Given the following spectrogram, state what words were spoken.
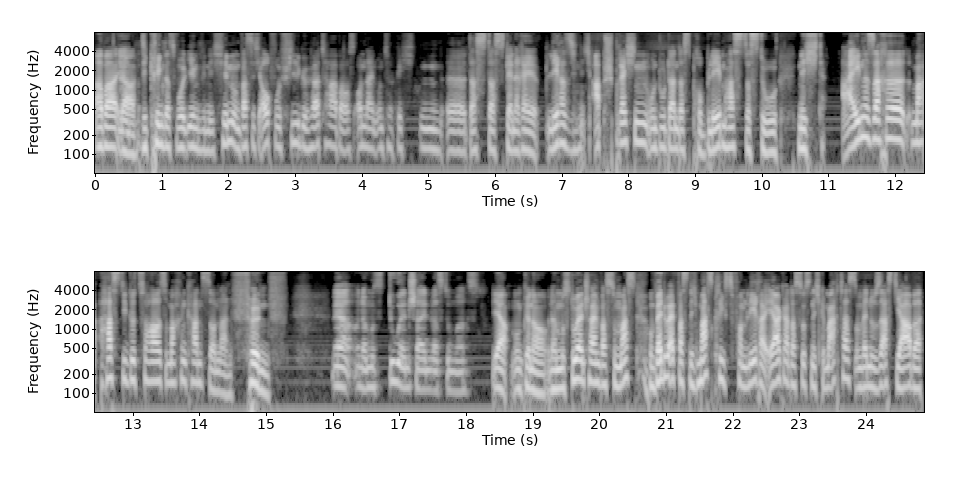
Aber ja. Ja. die kriegen das wohl irgendwie nicht hin. Und was ich auch wohl viel gehört habe aus Online-Unterrichten, äh, dass das generell Lehrer sich nicht absprechen und du dann das Problem hast, dass du nicht eine Sache hast, die du zu Hause machen kannst, sondern fünf. Ja, und dann musst du entscheiden, was du machst. Ja, und genau. Und dann musst du entscheiden, was du machst. Und wenn du etwas nicht machst, kriegst du vom Lehrer Ärger, dass du es nicht gemacht hast. Und wenn du sagst, ja, aber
